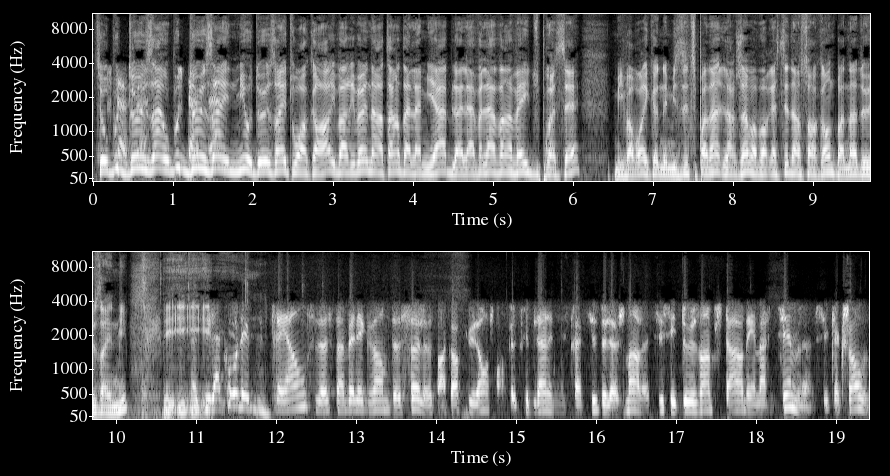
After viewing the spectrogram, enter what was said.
C'est au bout de deux ans, au bout de deux ans et demi, ou deux ans et trois quarts, il va arriver une entente à l'amiable à l'avant-veille du procès, mais il va avoir économisé. Pendant l'argent va avoir resté dans son compte pendant deux ans et demi. Et, la cour des créances, là, c'est un bel exemple de ça. C'est encore plus long. Je pense que le tribunal administratif de logement, là, c'est deux ans plus tard des maritimes. C'est quelque chose.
